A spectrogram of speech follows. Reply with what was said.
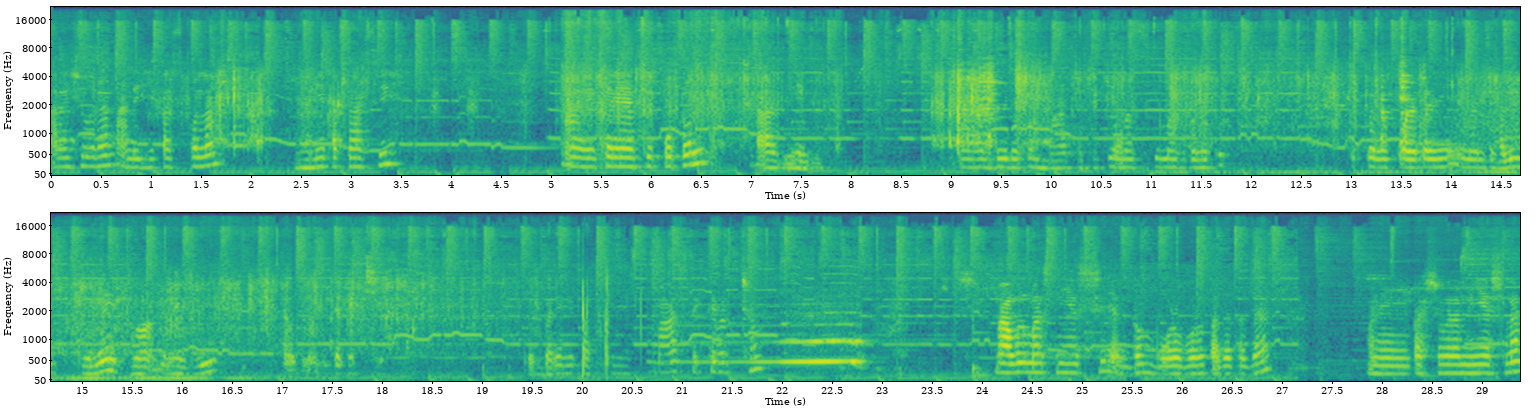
আড়াইশো গ্রাম আর এই যে কাঁচকলা ধনিয়া পাতা আছে। এখানে আছে পটল আর লেবু আর দুই রকম মাছ আছে, কি মাছ কি মাছ বলো তো? তো চলো কড়াটা নিয়ে মানে ঢালি ধোয়া মানে ধুই তারপর দেখাচ্ছি। একবারে আমি পাচ্ছি মাছ দেখতে পাচ্ছ? মাগুর মাছ নিয়ে এসেছি, একদম বড় বড়, তাজা তাজা। মানে পাঁচশো গ্রাম নিয়ে আসলাম,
